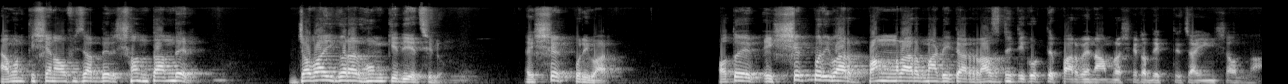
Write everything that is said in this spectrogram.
এমনকি সেনা অফিসারদের, সন্তানদের জবাই করার হুমকি দিয়েছিল এই শেখ পরিবার। অতএব এই শেখ পরিবার বাংলার মাটিটার রাজনীতি করতে পারবে না, আমরা সেটা দেখতে চাই ইনশাল্লাহ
